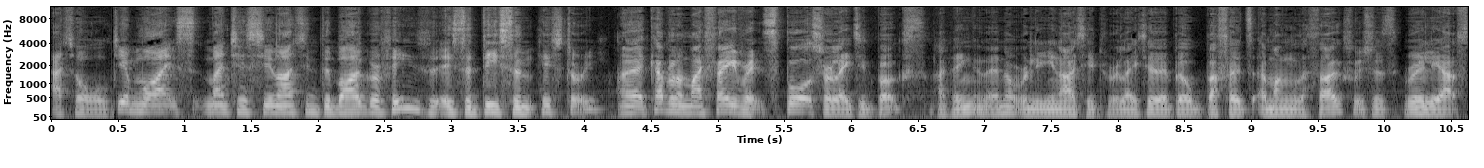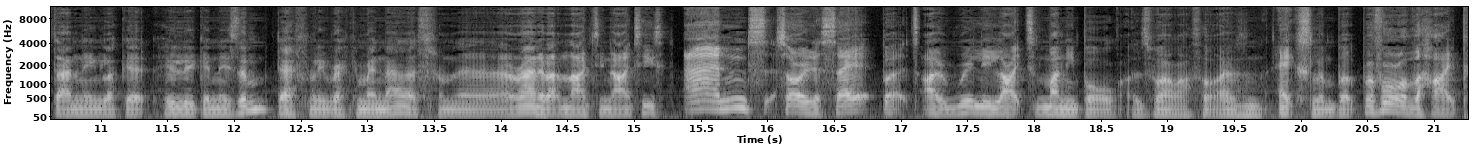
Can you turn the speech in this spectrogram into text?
at all. Jim White's Manchester United biography is a decent history. Uh, a couple of my favourite sports sports-related books, I think. They're not really United-related. They're Bill Buford's Among the Thugs, which is really outstanding look at hooliganism. Definitely recommend that. That's from the around about the 1990s. And, sorry to say it, but I really liked Moneyball as well. I thought that was an excellent book. Before all the hype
